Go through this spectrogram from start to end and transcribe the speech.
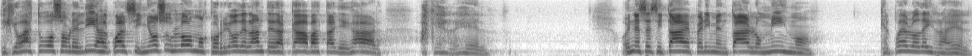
de Jehová estuvo sobre Elías, al cual ciñó sus lomos, corrió delante de acá hasta llegar a Jerreel. Hoy necesitas experimentar lo mismo que el pueblo de Israel.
